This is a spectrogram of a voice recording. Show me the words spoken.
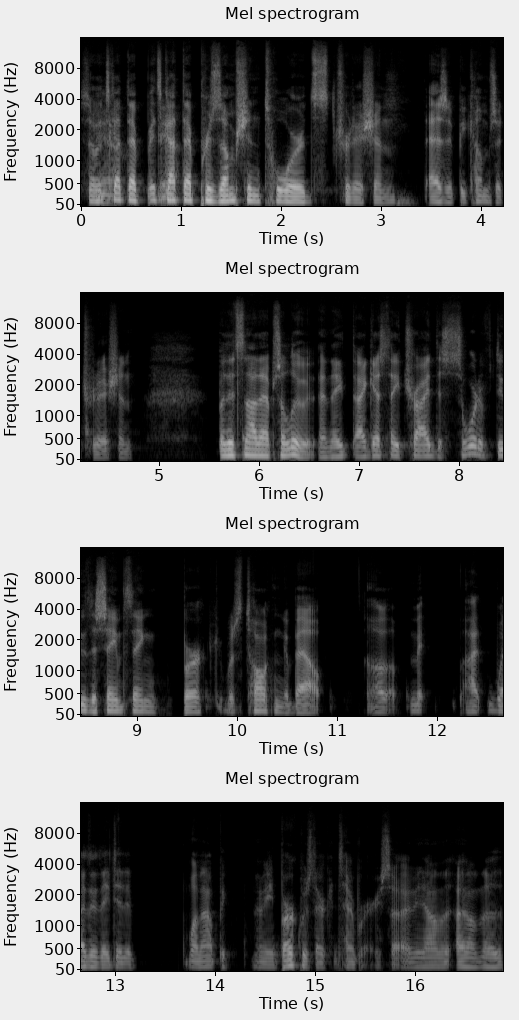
So it's got that it's yeah. got that presumption towards tradition as it becomes a tradition, but it's not absolute. And they, I guess, they tried to sort of do the same thing Burke was talking about. Uh, I, whether they did it, well, not. Be, I mean, Burke was their contemporary, so I mean, I don't, I don't know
